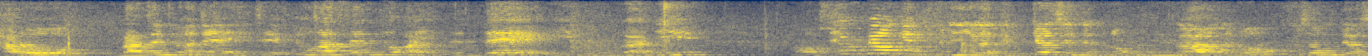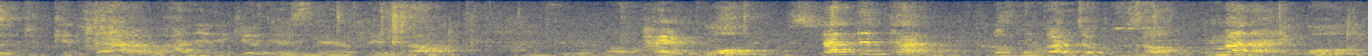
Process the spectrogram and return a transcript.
바로 맞은편에 이제 평화센터가 있는데 이 공간이 어, 생명의 분위기가 느껴지는 그런 공간으로 구성되었으면 좋겠다라고 하는 의견이었어요. 그래서 어, 밝고 따뜻한 그런 공간적 구성뿐만 아니고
